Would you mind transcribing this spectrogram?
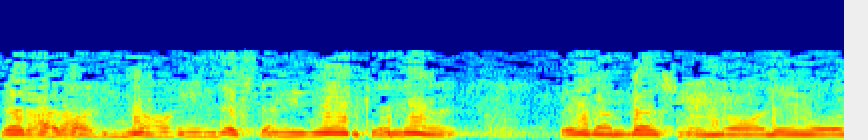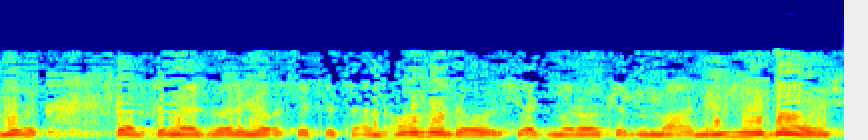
در هر حال اینها این دسته می‌گویند که نه. پیغمبر صلی الله علیه و آله سلطنت و ریاست تنها نداشت یک مراتب معنوی داشت.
